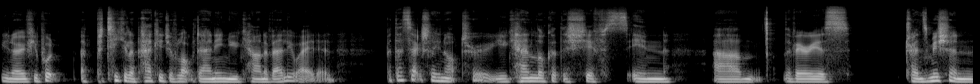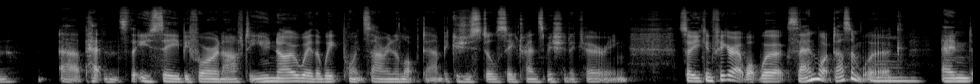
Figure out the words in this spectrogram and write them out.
you know, if you put a particular package of lockdown in, you can't evaluate it. But that's actually not true. You can look at the shifts in um, the various transmission uh, patterns that you see before and after. You know where the weak points are in a lockdown because you still see transmission occurring. So you can figure out what works and what doesn't work, mm. and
